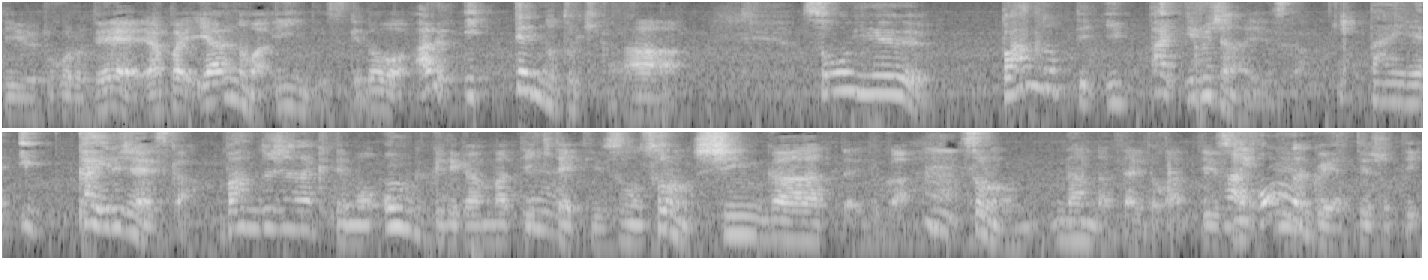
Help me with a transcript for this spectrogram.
ていうところでやっぱりやるのはいいんですけどある一点の時からそういうバンドっていっぱいいるじゃないですか。んいっぱいいる。いっぱいいるじゃないですか。バンドじゃなくても音楽で頑張っていきたいっていう、そのソロのシンガーだったりとか、うん。ソロのなんだったりとかっていうそはい。の音楽をやってる人っていっ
